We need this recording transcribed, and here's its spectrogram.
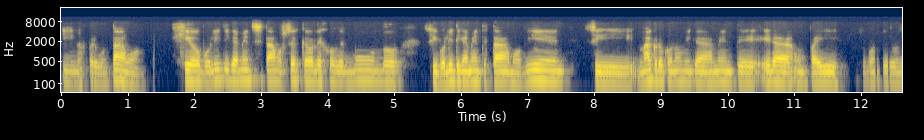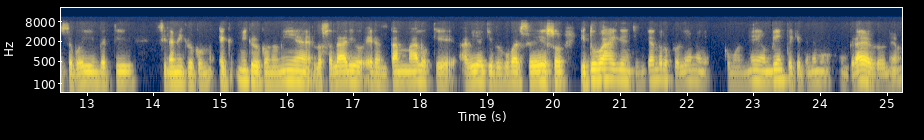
y nos preguntamos geopolíticamente si estábamos cerca o lejos del mundo, si políticamente estábamos bien, si macroeconómicamente era un país donde se podía invertir, si la microecon- ec- microeconomía, los salarios eran tan malos que había que preocuparse de eso, y tú vas identificando los problemas como el medio ambiente, que tenemos un grave problema,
